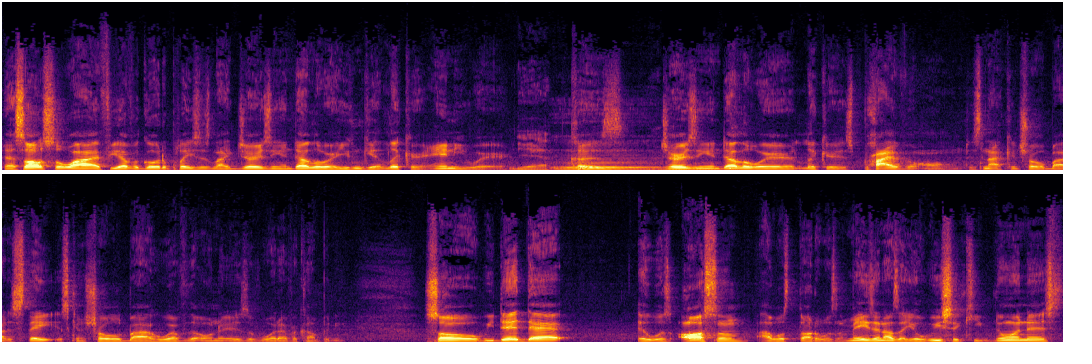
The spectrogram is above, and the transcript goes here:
That's also why if you ever go to places like Jersey and Delaware, you can get liquor anywhere. Yeah. Because Jersey and Delaware liquor is private owned. It's not controlled by the state. It's controlled by whoever the owner is of whatever company. So we did that. It was awesome. I was thought it was amazing. I was like, yo, we should keep doing this.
